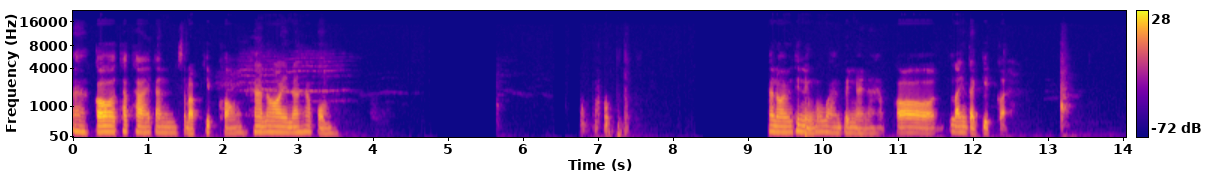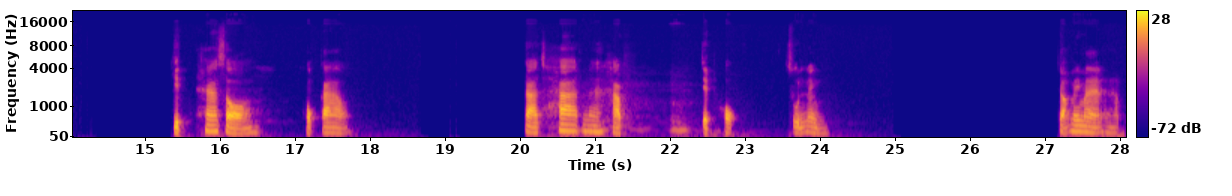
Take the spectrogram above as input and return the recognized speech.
อะก็ทักทายกันสำหรับคลิปของฮานอยนะครับผมฮานอยวันที่หนึ่งเมื่อวานเป็นไงนะครับ ก็ไล่แต่กิจก่อน กิจห้าสองหกเก้ากาชาตินะครับเจ็ดหกศูนย์หนึ่งเจาะไม่มานะครับ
